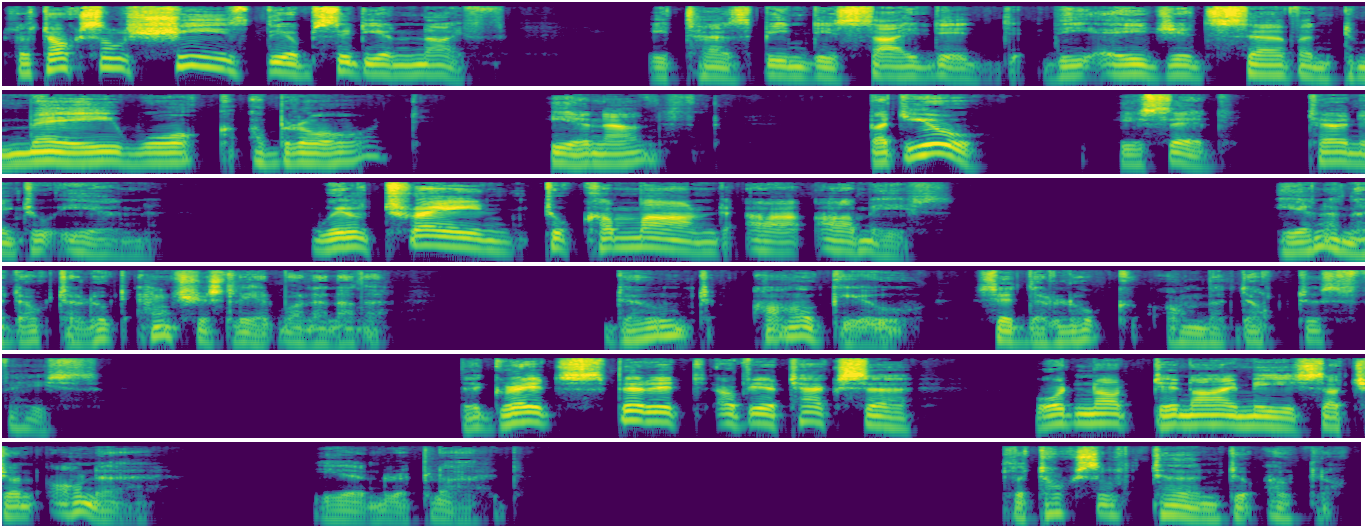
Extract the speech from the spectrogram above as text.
Tlotoxl sheathed the obsidian knife. It has been decided the aged servant may walk abroad, he announced. But you, he said, turning to Ian, will train to command our armies. Ian and the doctor looked anxiously at one another. Don't argue, said the look on the doctor's face. The great spirit of Yetaxa would not deny me such an honour, Ian replied. Tlotoxl turned to Autloc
